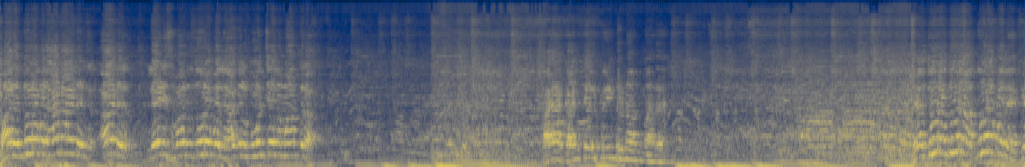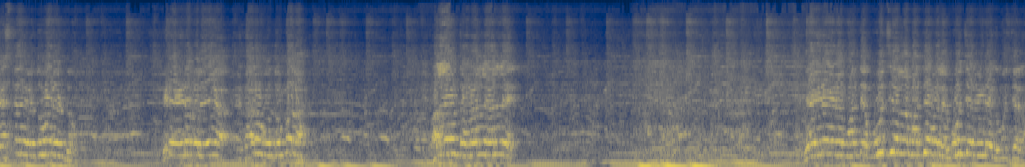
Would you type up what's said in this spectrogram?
ಬಾರಿ ದೂರ ಬಲ್ಲ ಆಡ, ಆಡು ಆಡು. ಲೇಡೀಸ್ ಮಾತ್ರ ದೂರ ಬಲ್ಲಿ ಅಗಲ ಮೂರು ಮಾತ್ರ. ಆಯ ಗಂಟೆಲ್ ಪಿಂಡು ನಾನು ಮಾರ ದೂರ ದೂರ ದೂರ ಬಲ್ಲ ಗೆಸ್ಟ್ ದೂರ ಉಂಟು ಇಡ ಇಡ ಬಲ್ಲ ತರಗು, ತುಂಬಲ್ಲ. ಅಲ್ಲೇ ಉಂಟು, ಅಲ್ಲೇ ಅಲ್ಲೇ. ಇಡ ಇಡ ಮಧ್ಯ ಮೂಜಿ ಮಧ್ಯ ಇಡಗೆ ಮುಂಚೆನ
